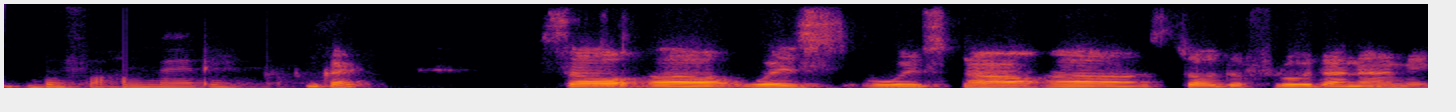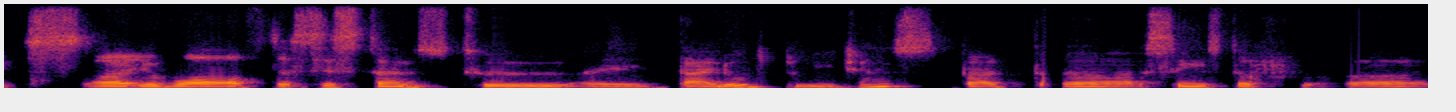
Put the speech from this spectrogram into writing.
mm-hmm. move on maybe. Okay. So uh, with with now, uh, so the fluid dynamics uh, evolved the systems to a dilute regions, but uh, since the uh,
